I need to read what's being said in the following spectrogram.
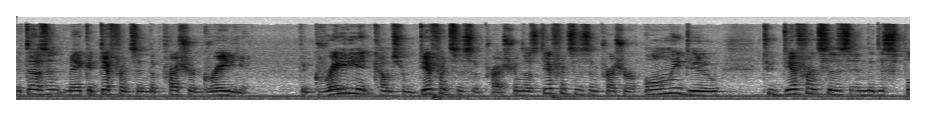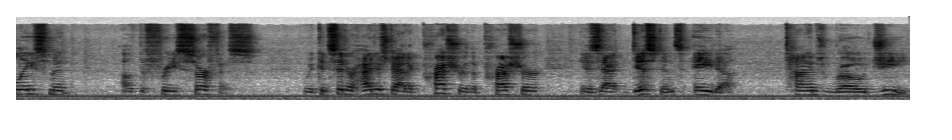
it doesn't make a difference in the pressure gradient. The gradient comes from differences of pressure, and those differences in pressure are only due to differences in the displacement of the free surface. We consider hydrostatic pressure, the pressure is at distance, eta, times rho g.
